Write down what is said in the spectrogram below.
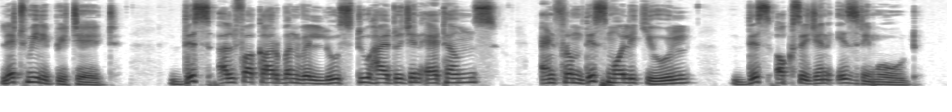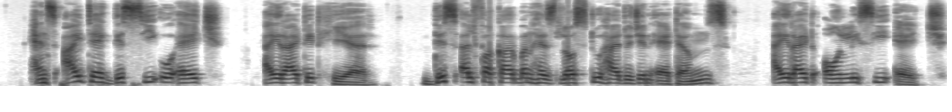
Let me repeat it. This alpha carbon will lose two hydrogen atoms and from this molecule, this oxygen is removed. Hence I take this COH, I write it here. This alpha carbon has lost two hydrogen atoms, I write only CH.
